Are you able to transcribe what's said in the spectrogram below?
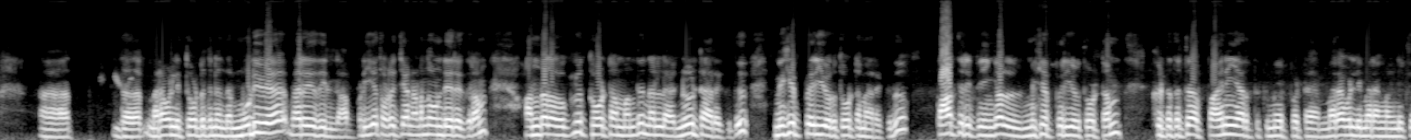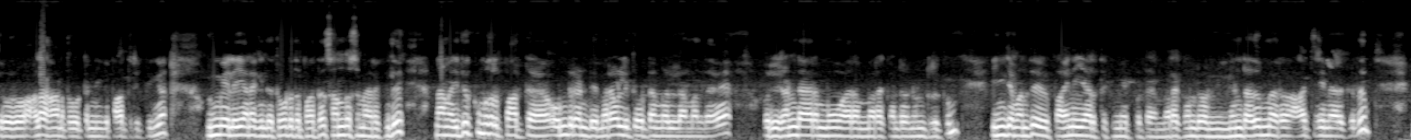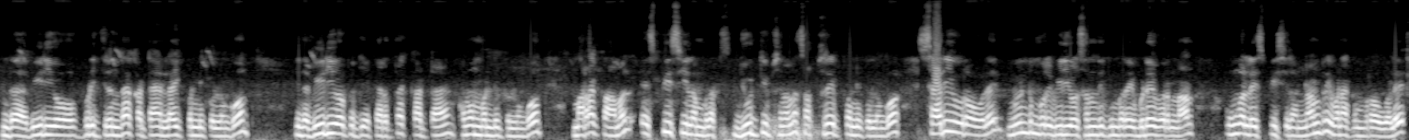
இந்த மரவள்ளி தோட்டத்தின் இந்த முடிவே வருது இல்லை அப்படியே தொடர்ச்சியாக நடந்து கொண்டே இருக்கிறோம். அந்த அளவுக்கு தோட்டம் வந்து நல்ல நீட்டாக இருக்குது. மிகப்பெரிய ஒரு தோட்டமாக இருக்குது. பார்த்துருப்பீங்கள் மிகப்பெரிய ஒரு தோட்டம். கிட்டத்தட்ட பதினையாயிரத்துக்கு மேற்பட்ட மரவள்ளி மரங்கள் நிற்கிற ஒரு அழகான தோட்டம் நீங்கள் பார்த்துருப்பீங்க. உண்மையிலேயே எனக்கு இந்த தோட்டத்தை பார்த்தா சந்தோஷமாக இருக்குது. நாங்கள் இதுக்கு முதல் பார்த்த ஒன்று ரெண்டு மரவள்ளி தோட்டங்கள்ல வந்த ஒரு ரெண்டாயிரம் மூவாயிரம் மரக்கன்று நின்றுருக்கும் இங்கே வந்து பதினையாயிரத்துக்கு மேற்பட்ட மரக்கன்று நின்றதும் வேறு ஆச்சரியமாக இருக்குது. இந்த வீடியோ பிடிச்சிருந்தா கட்டாயம் லைக் பண்ணிக்கொள்ளுங்க. இந்த வீடியோ பற்றிய கருத்தை கட்டாயம் கமெண்ட் பண்ணிக்கொள்ளுங்கோ மறக்காமல் எஸ்பிசி லம்பளக்ஸ் யூடியூப் சேனலை சப்ஸ்கிரைப் பண்ணிக்கொள்ளுங்க சரி உறவுகளை மீண்டும் ஒரு வீடியோ சந்திக்கும் முறை விடைபெறும் நான் உங்கள் எஸ்பிசியில் நன்றி வணக்கம் உறவுகளே.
